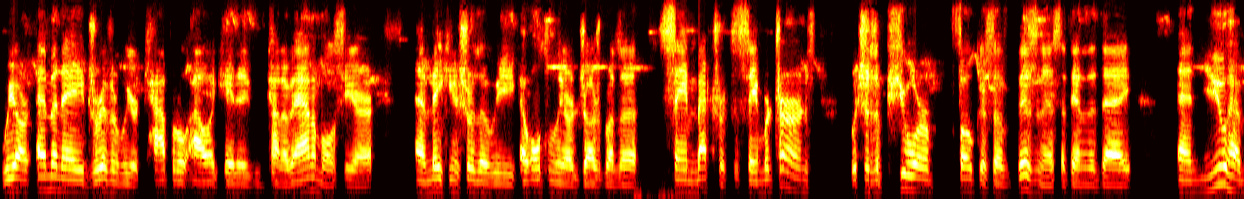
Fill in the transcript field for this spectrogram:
we are M&A driven. We are capital allocated kind of animals here and making sure that we ultimately are judged by the same metrics, the same returns, which is a pure focus of business at the end of the day. And you have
